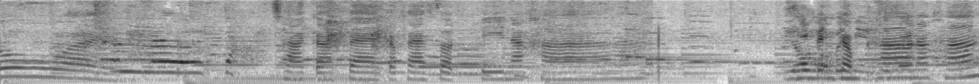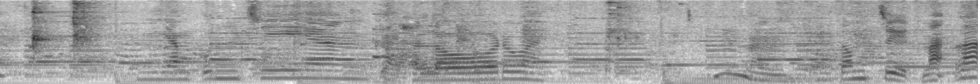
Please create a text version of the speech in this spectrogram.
ด้วย ชากาแฟกาแฟสดฟรีนะคะ นี่เป็นกับข้าวนะคะ มียำกุนเชียง ไข่พะโล้ด้วยอืมมีต้มจืดมะละ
